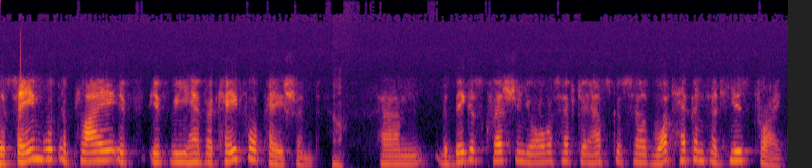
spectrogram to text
the same would apply if, if we have a KFO patient. Yeah. Um, the biggest question you always have to ask yourself, what happens at heel strike?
